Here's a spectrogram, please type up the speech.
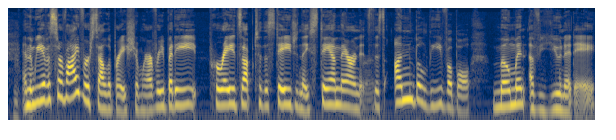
and then we have a survivor celebration where everybody parades up to the stage and they stand there, and right. it's this unbelievable moment of unity.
